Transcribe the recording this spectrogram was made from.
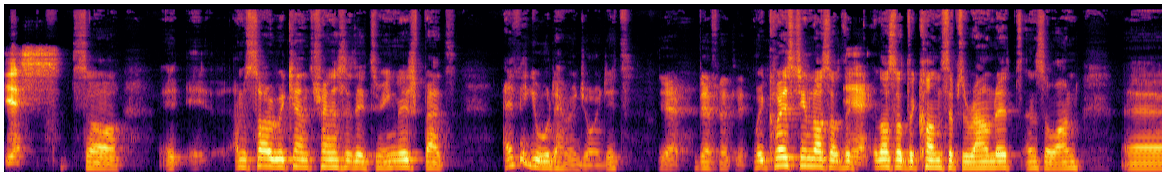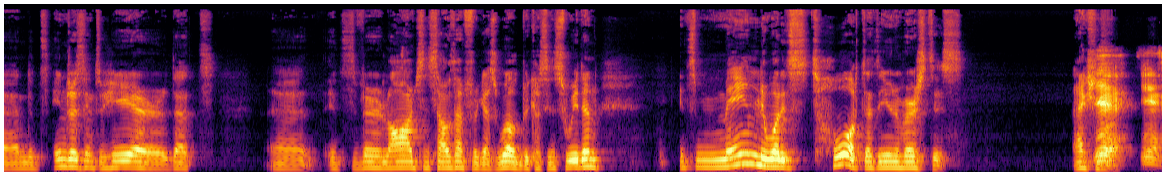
Yes. So it, it, I'm sorry we can't translate it to English, but I think you would have enjoyed it. Yeah, definitely. We question lots of the Yeah. lots of the concepts around it and so on, and it's interesting to hear that uh, it's very large in South Africa as well. Because in Sweden, it's mainly what is taught at the universities. Actually, Yeah. Yeah.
